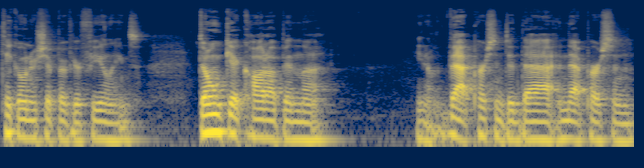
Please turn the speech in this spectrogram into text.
Take ownership of your feelings. Don't get caught up in the, you know, that person did that and that person.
